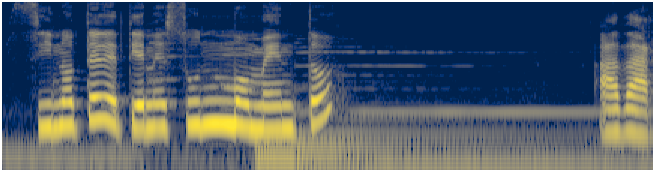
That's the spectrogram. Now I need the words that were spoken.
si no te detienes un momento a dar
